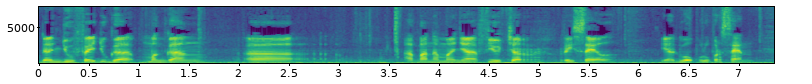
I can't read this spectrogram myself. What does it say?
dan Juve juga megang uh, apa namanya future resale ya 20%.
